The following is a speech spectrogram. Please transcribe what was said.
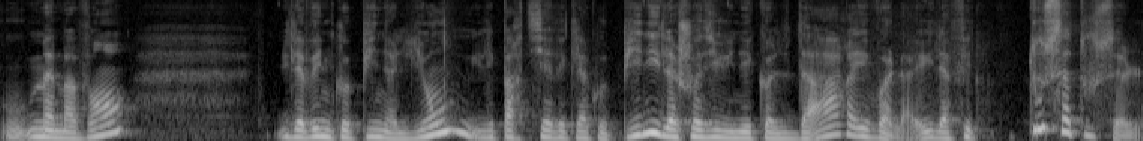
ou même avant, il avait une copine à Lyon, il est parti avec la copine, il a choisi une école d'art et voilà, il a fait tout ça tout seul.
